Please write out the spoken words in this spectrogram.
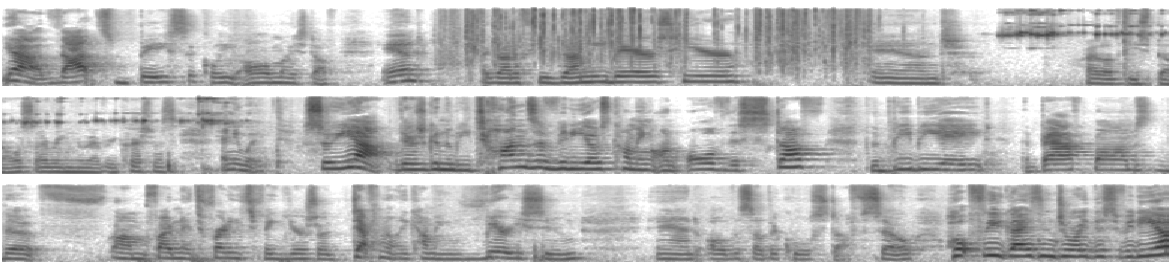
yeah, that's basically all my stuff. And I got a few gummy bears here. And I love these bells. I ring them every Christmas. Anyway, so yeah, there's going to be tons of videos coming on all of this stuff. The BB-8, the bath bombs, the um, Five Nights at Freddy's figures are definitely coming very soon and all this other cool stuff. So hopefully you guys enjoyed this video.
